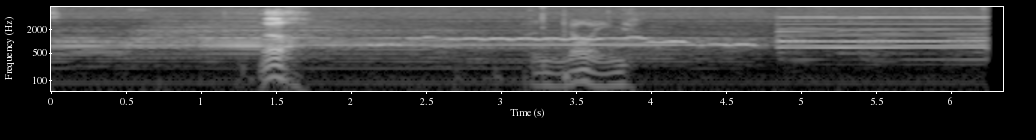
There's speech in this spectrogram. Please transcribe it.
Ugh.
